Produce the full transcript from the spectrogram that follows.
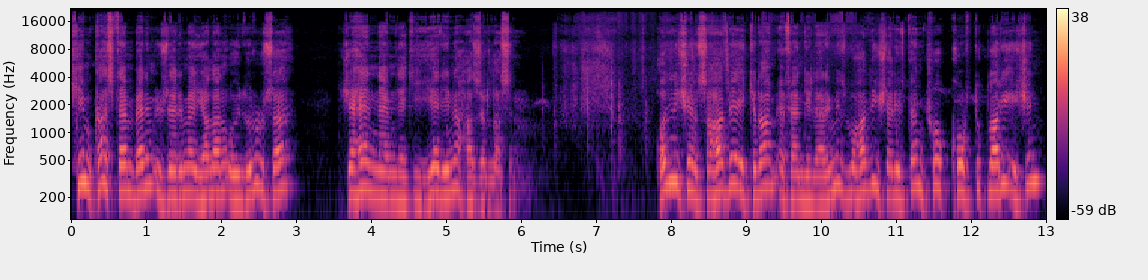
Kim kasten benim üzerime yalan uydurursa cehennemdeki yerini hazırlasın. Onun için sahabe-i kiram efendilerimiz bu hadis-i şeriften çok korktukları için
